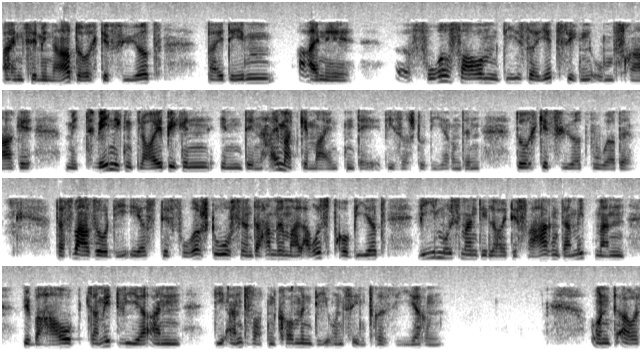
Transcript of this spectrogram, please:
ein Seminar durchgeführt, bei dem eine Vorform dieser jetzigen Umfrage mit wenigen Gläubigen in den Heimatgemeinden dieser Studierenden durchgeführt wurde. Das war so die erste Vorstufe und da haben wir mal ausprobiert, wie muss man die Leute fragen, damit man überhaupt, damit wir an die Antworten kommen, die uns interessieren. Und aus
